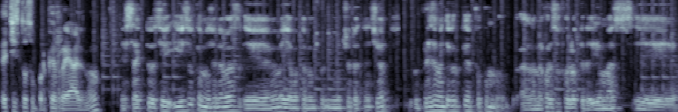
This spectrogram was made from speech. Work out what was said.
es chistoso porque es real, ¿no? Exacto, sí, y eso que mencionabas eh, me llamó también mucho la atención. Precisamente creo que fue como, a lo mejor eso fue lo que le dio más, eh,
